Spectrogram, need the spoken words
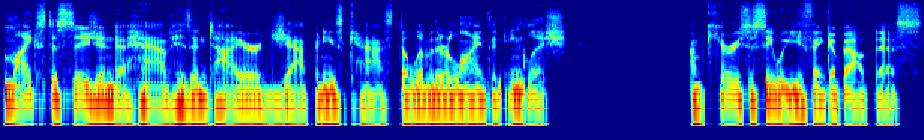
Mike's decision to have his entire Japanese cast deliver their lines in English. I'm curious to see what you think about this.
